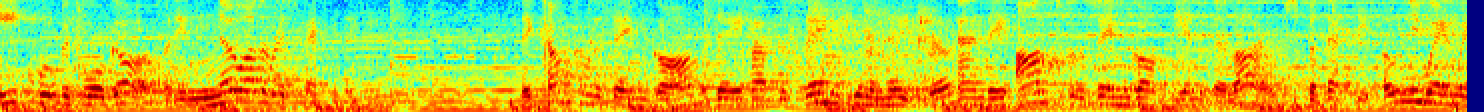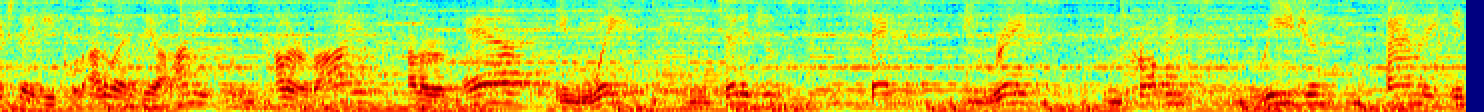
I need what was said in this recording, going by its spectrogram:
equal before God, but in no other respect are they equal. They come from the same God, they have the same human nature, and they answer to the same God at the end of their lives, but that's the only way in which they're equal. Otherwise, they are unequal in color of eyes, color of hair, in weight, in intelligence, in sex, in race, in province, in region, in family, in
